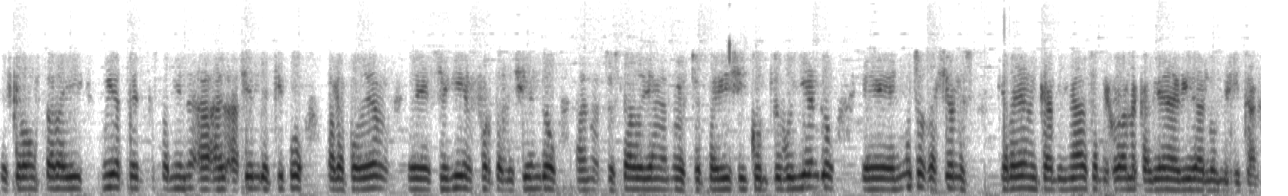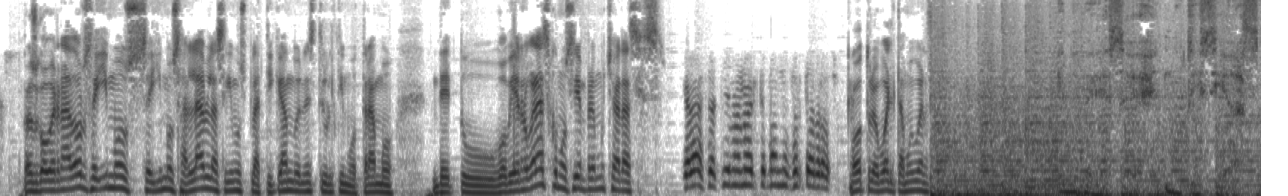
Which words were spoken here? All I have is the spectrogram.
es que vamos a estar ahí muy atentos también haciendo equipo para poder eh, seguir fortaleciendo a nuestro Estado y a nuestro país y contribuyendo eh, en muchas acciones que vayan encaminadas a mejorar la calidad de vida de los mexicanos. Pues gobernador, seguimos, seguimos al habla, seguimos platicando en este último tramo de tu gobierno. Gracias como siempre, muchas gracias. Gracias a ti, Manuel, te mando un fuerte abrazo. Otro de vuelta, muy buenas tardes. Noticias.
